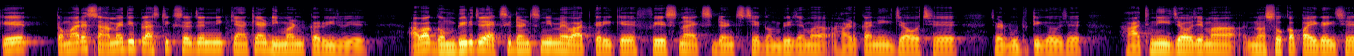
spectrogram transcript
કે તમારે સામેથી પ્લાસ્ટિક સર્જનની ક્યાં ક્યાં ડિમાન્ડ કરવી જોઈએ? આવા ગંભીર જે એક્સિડન્ટ્સની મેં વાત કરી કે ફેસના એક્સિડન્ટ્સ છે ગંભીર જેમાં હાડકાની ઈજાઓ છે જડબું તૂટી ગયું છે હાથની ઈજાઓ જેમાં નસો કપાઈ ગઈ છે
